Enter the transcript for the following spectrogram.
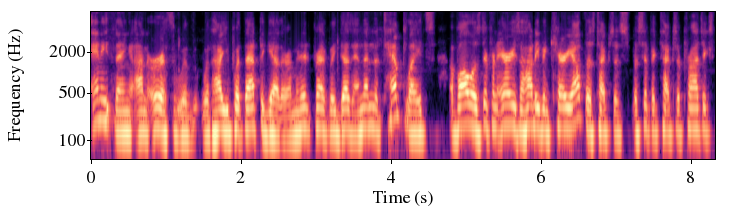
anything on earth with with how you put that together. I mean, it practically does. And then the templates of all those different areas of how to even carry out those types of specific types of projects,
